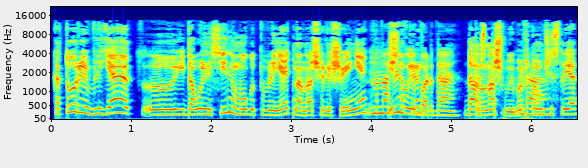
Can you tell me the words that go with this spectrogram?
которые влияют э, и довольно сильно могут повлиять на наше решение. На наш Или, например, выбор, да. Да, То, на что- наш выбор да. в том числе.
